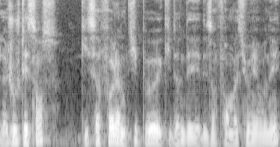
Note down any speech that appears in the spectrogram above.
la jauge d'essence qui s'affole un petit peu et qui donne des, informations erronées.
